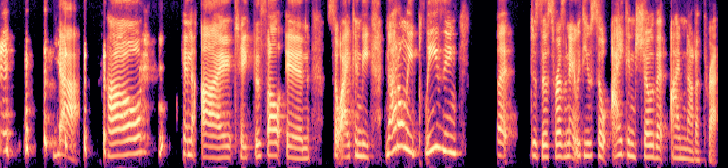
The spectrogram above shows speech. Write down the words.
yeah. How can I take this all in so I can be not only pleasing, but does this resonate with you? So I can show that I'm not a threat.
